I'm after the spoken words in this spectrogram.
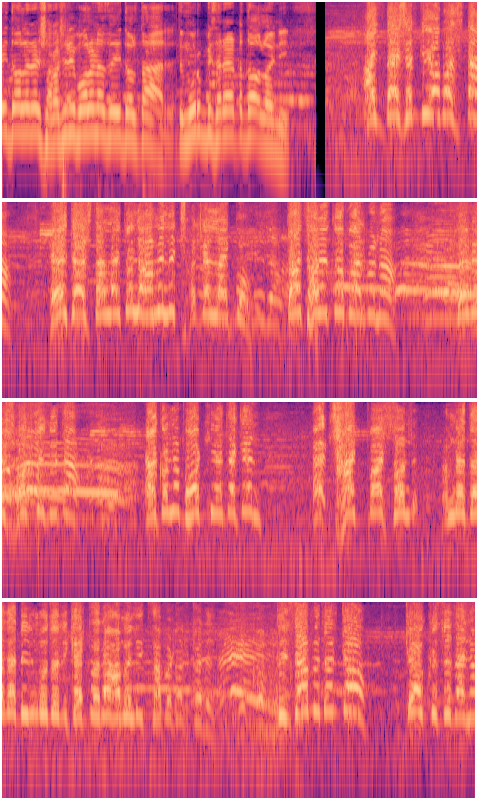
এই দলের সরাসরি বলে না যে এই দল তার। মুরব্বী ছাড়া একটা দল হয়নি। আজ দেশের কি অবস্থা? এই দেশ চালাই তো আওয়ামী লীগ সরকার লাগবো। তা তাছাড়া কেউ পারবে না। সত্যি কথা, এখনও ভোট নিয়ে দেখেন ষাট পার্সেন্ট আমরা দাদা দিন মজুরি ক্ষেত্রে আওয়ামী লীগ সাপোর্ট করে। দিচ্ছে আমাদের কেউ কেউ কিছু দেয় না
